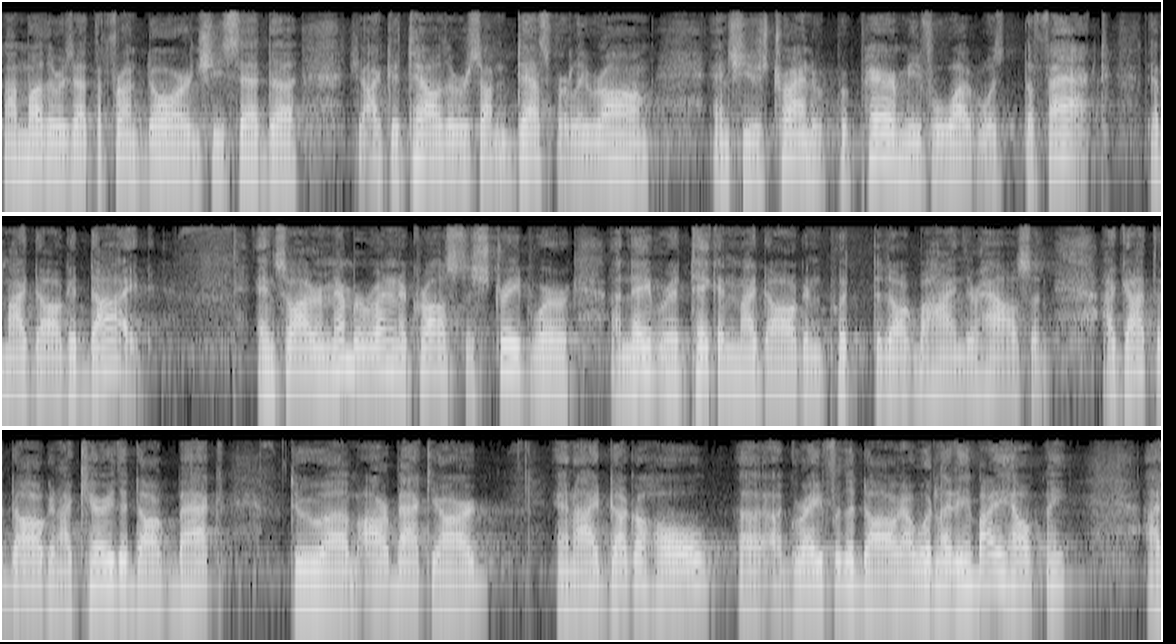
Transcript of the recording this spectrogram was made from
my mother was at the front door and she said, uh, I could tell there was something desperately wrong. And she was trying to prepare me for what was the fact that my dog had died. And so I remember running across the street where a neighbor had taken my dog and put the dog behind their house. And I got the dog and I carried the dog back to um, our backyard. and I dug a hole, uh, a grave for the dog. I wouldn't let anybody help me. I,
